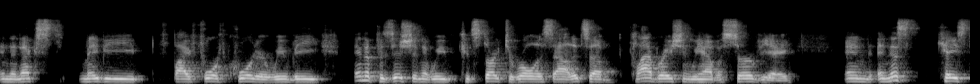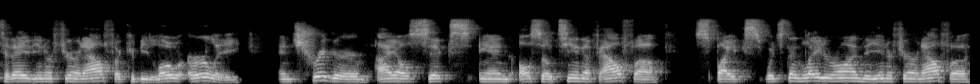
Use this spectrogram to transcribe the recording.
in the next, maybe by fourth quarter, we'll be in a position that we could start to roll this out. It's a collaboration we have with Servier. And and this case today, the interferon alpha could be low early and trigger IL 6 and also TNF alpha spikes, which then later on the interferon alpha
